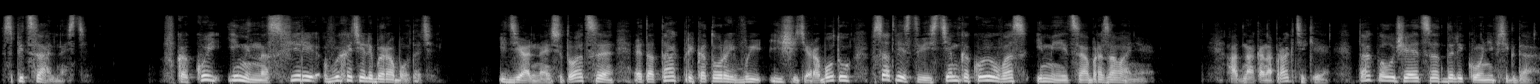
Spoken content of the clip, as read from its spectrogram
Специальность. В какой именно сфере вы хотели бы работать? Идеальная ситуация – это та, при которой вы ищете работу в соответствии с тем, какое у вас имеется образование. Однако на практике так получается далеко не всегда.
